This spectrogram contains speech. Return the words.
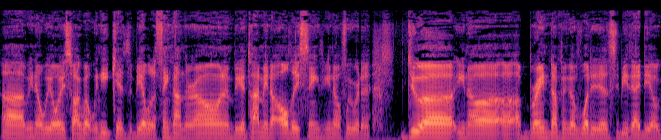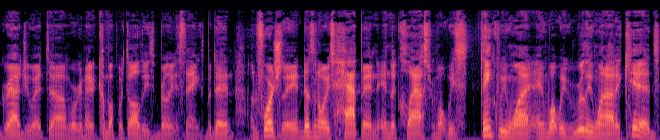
Um, you know, we always talk about we need kids to be able to think on their own and be, a I mean, all these things, you know, if we were to do a, you know, a, a brain dumping of what it is to be the ideal graduate, um, we're going to come up with all these brilliant things. But then unfortunately, it doesn't always happen in the classroom. What we think we want and what we really want out of kids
